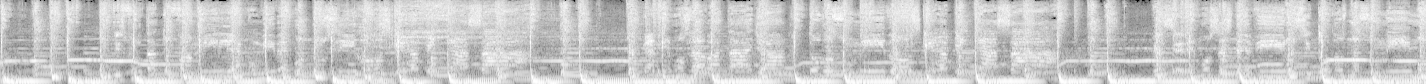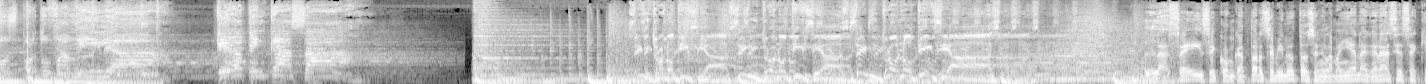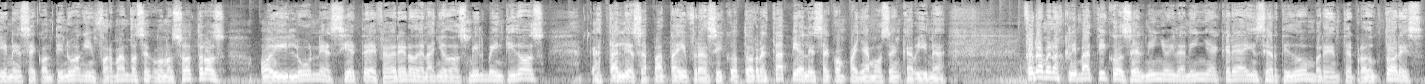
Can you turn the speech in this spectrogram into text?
Ganemos la batalla, todos unidos, quédate en casa. Venceremos este virus y todos nos unimos por tu familia. Quédate en casa. Centro Noticias, Centro Noticias, Centro Noticias. Las seis con 14 minutos en la mañana, gracias a quienes se continúan informándose con nosotros. Hoy lunes 7 de febrero del año 2022, Castalia Zapata y Francisco Torres Tapia les acompañamos en cabina. Fenómenos climáticos, el niño y la niña crea incertidumbre entre productores.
